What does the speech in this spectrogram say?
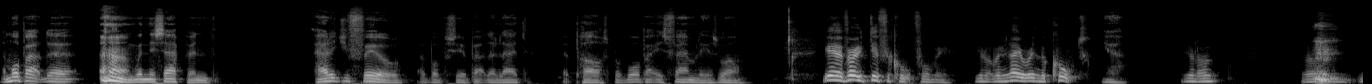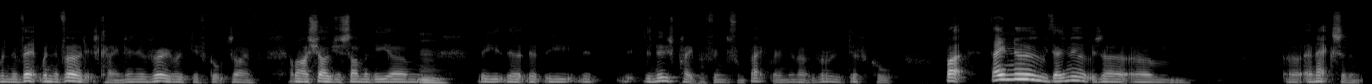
And what about the when this happened? How did you feel? Obviously about the lad that passed, but what about his family as well? Yeah, very difficult for me. You know what I mean. They were in the court. Yeah, you know. Um, when the when the verdicts came in, it was a very very difficult time. I mean, I showed you some of the um, Mm. the, the, the, the, the the newspaper things from back then. You know, it was very difficult. But they knew they knew it was a um, uh, an accident.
